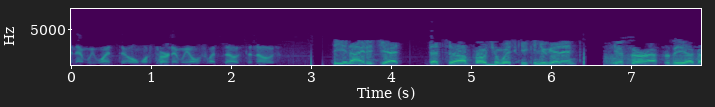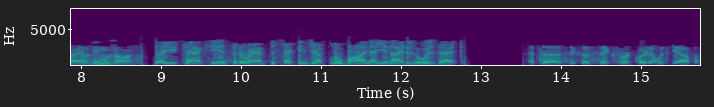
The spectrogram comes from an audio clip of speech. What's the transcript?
and then we went to almost turned in. We almost went nose to nose. The United Jet that's uh, approaching Whiskey, can you get in? Yes, sir. After the uh, guy ahead of me moves on. Sir, you taxi into the ramp. The second JetBlue behind that United, who is that? That's uh, 606. We're cleared in Whiskey Alpha.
